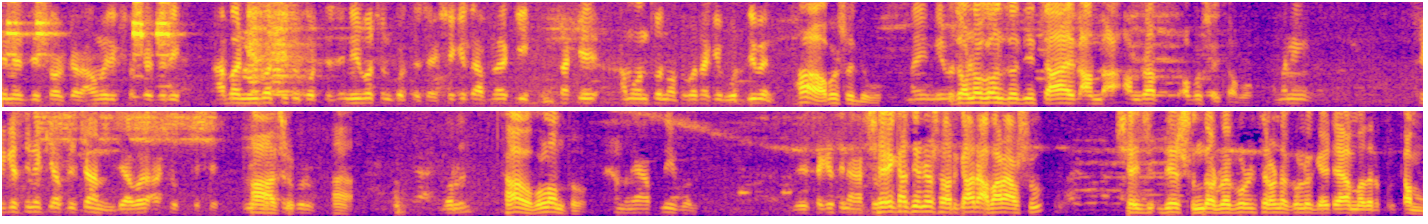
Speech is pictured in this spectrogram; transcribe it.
দিনের যে সরকার আওয়ামী লীগ সরকার যদি আবার নির্বাচিত করতে নির্বাচন করতে চায় সেক্ষেত্রে আপনারা কি তাকে আমন্ত্রণ অথবা তাকে ভোট দিবেন? হ্যাঁ অবশ্যই দেবো। মানে জনগণ যদি চায় আমরা অবশ্যই চাবো। মানে শেখ হাসিনা কি আপনি চান যে আবার আসুক এসে হ্যাঁ হ্যাঁ। বলেন। হ্যাঁ বললাম তো। মানে আপনি বলেন যে শেখ হাসিনা আসুক। শেখ হাসিনা সরকার আবার আসুক সেই দেশ সুন্দরভাবে পরিচালনা করল এটা আমাদের কাম্য।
